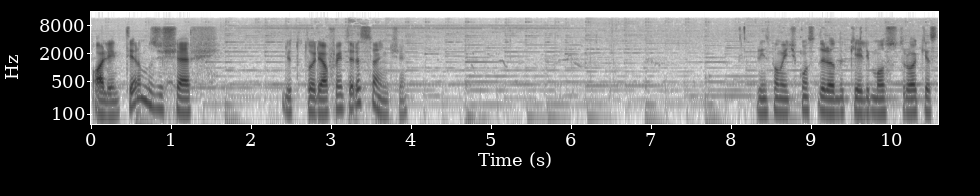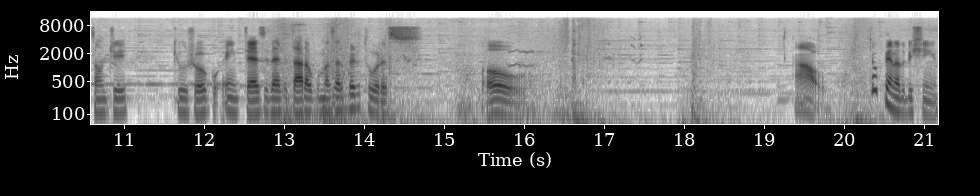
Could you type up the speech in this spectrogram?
Olha, em termos de chefe de tutorial foi interessante. Principalmente considerando que ele mostrou a questão de que o jogo, em tese, deve dar algumas aberturas. Ou... Oh. Au. Deu pena do bichinho.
